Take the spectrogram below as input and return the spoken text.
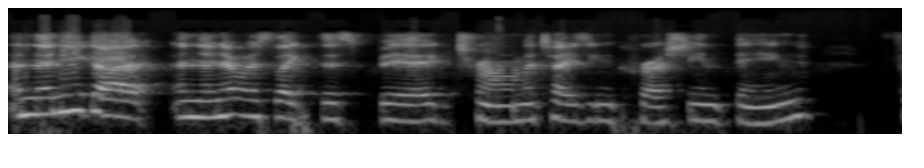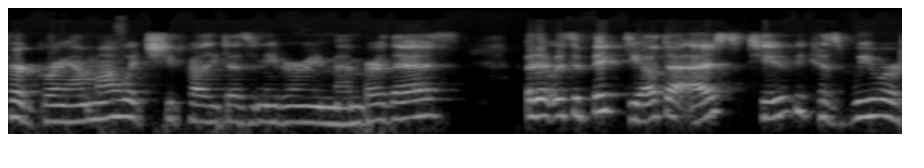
And then he got, and then it was like this big traumatizing, crushing thing for grandma, which she probably doesn't even remember this. But it was a big deal to us too because we were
